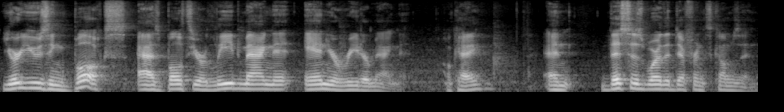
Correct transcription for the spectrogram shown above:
you're using books as both your lead magnet and your reader magnet. Okay? And this is where the difference comes in.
